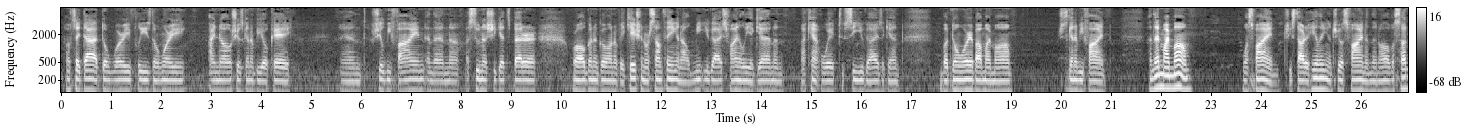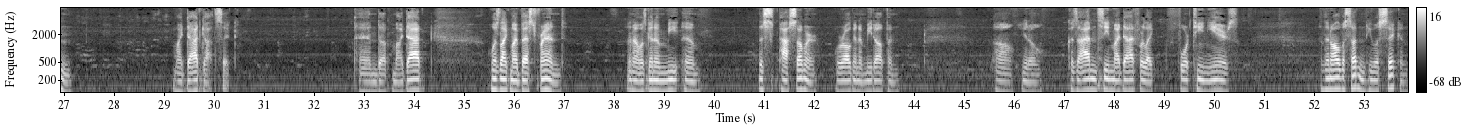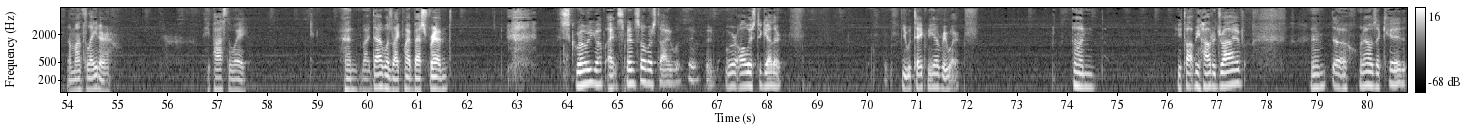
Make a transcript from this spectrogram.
i would say dad don't worry please don't worry. I know she's gonna be okay and she'll be fine and then uh, as soon as she gets better we're all gonna go on a vacation or something and I'll meet you guys finally again and I can't wait to see you guys again. But don't worry about my mom. She's gonna be fine. And then my mom was fine. She started healing and she was fine and then all of a sudden my dad got sick. And uh, my dad was like my best friend. And I was gonna meet him this past summer, we're all gonna meet up and, uh, you know, because I hadn't seen my dad for like 14 years. And then all of a sudden he was sick, and a month later he passed away. And my dad was like my best friend. Just growing up, I spent so much time with him, and we were always together. He would take me everywhere. And he taught me how to drive. And uh, when I was a kid,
